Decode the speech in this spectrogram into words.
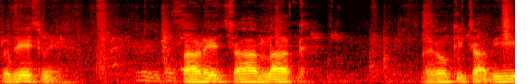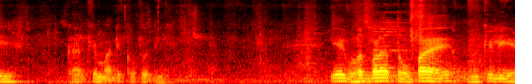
प्रदेश में साढ़े चार लाख घरों की चाबी घर के मालिकों को दी। ये एक बहुत बड़ा तोहफा है उनके लिए,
